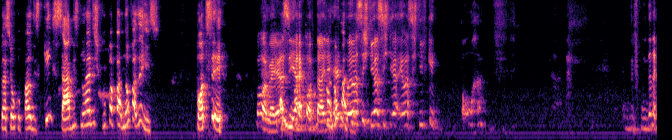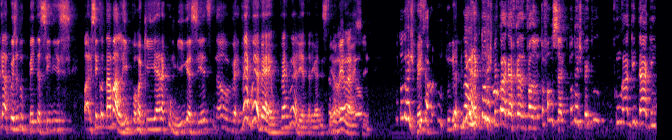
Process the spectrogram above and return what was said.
para se ocupar? Eu disse: quem sabe isso não é desculpa para não fazer isso? Pode ser. Pô, velho, assim, a reportagem. Eu assisti, eu assisti, eu assisti e fiquei. Porra! Dando aquela coisa no peito, assim, de, parecia que eu tava ali, porra, que era comigo, assim. Eu disse, não, vergonha, velho, vergonha ali, tá ligado? Disse, eu, eu, eu, com todo respeito, com tudo. Não, com todo respeito, quando a galera fica falando, eu tô falando sério, com todo respeito com quem, tá, quem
